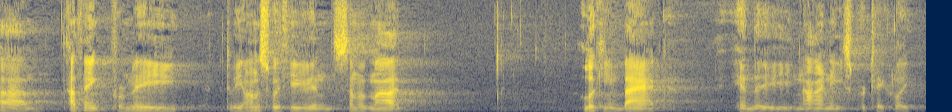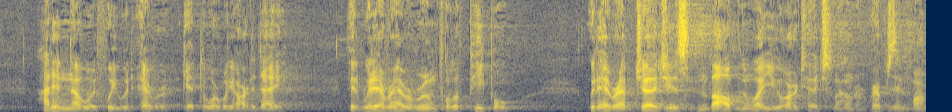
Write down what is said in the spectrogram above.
Um, I think for me, to be honest with you, in some of my looking back, in the 90s particularly, I didn't know if we would ever get to where we are today, that we'd ever have a room full of people, we'd ever have judges involved in the way you are, Judge Sloan, or Representative Farmer,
